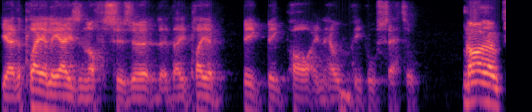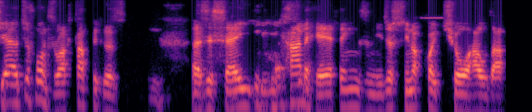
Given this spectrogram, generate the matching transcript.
yeah, the player liaison officers uh, they play a big, big part in helping people settle. No, no, yeah, I just wanted to ask that because, as I say, you, you kind of hear things and you just you're not quite sure how that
